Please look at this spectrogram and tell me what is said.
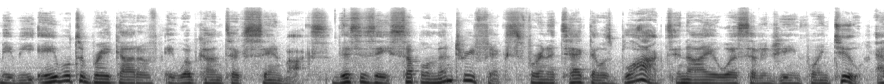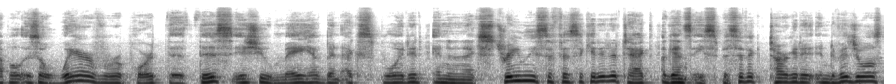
may be able to break out of a web context sandbox. This is a supplementary fix for an attack that was blocked in iOS 17.2. Apple is aware of a report that this issue may have been exploited in an extremely sophisticated attack against a specific targeted individuals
